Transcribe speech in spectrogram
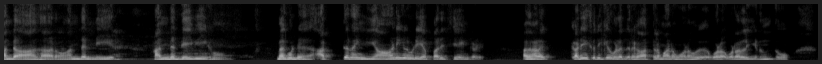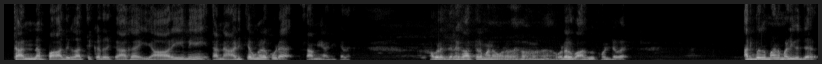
அந்த ஆகாரம் அந்த நீர் அந்த தெய்வீகம் மேற்கொண்டு அத்தனை ஞானிகளுடைய பரிச்சயங்கள். அதனால் கடைசி இவ்வளோ திரகாத்திரமான உணவு உட- உடல் இருந்தும் தன்னை பாதுகாத்துக்கிறதுக்காக யாரையுமே தன்னை அடித்தவங்கள கூட சாமி அடிக்கலை. அவ்வளோ திரகாத்திரமான உணவு உடல் வாகு கொண்டவர். அற்புதமான மல்யுத்த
